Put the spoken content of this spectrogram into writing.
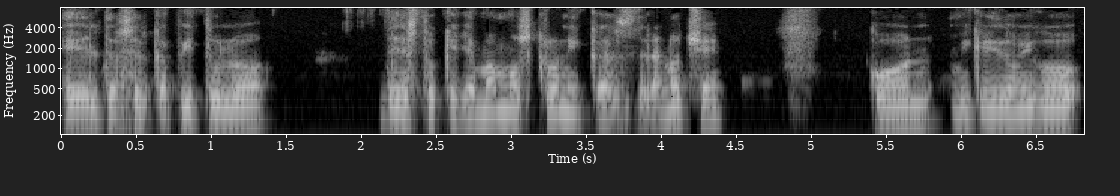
el tercer capítulo de esto que llamamos Crónicas de la Noche con mi querido amigo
